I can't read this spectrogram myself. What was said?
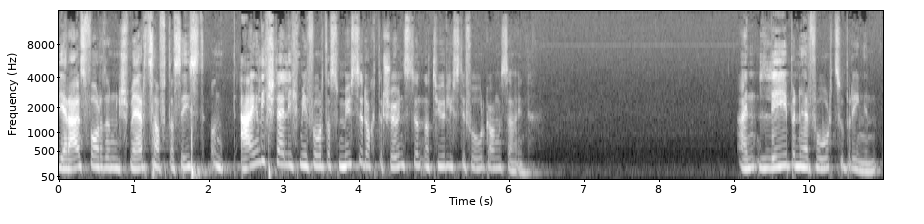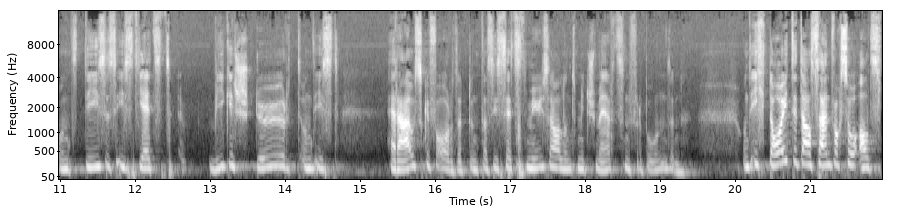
wie herausfordernd und schmerzhaft das ist. Und eigentlich stelle ich mir vor, das müsste doch der schönste und natürlichste Vorgang sein. Ein Leben hervorzubringen. Und dieses ist jetzt wie gestört und ist herausgefordert. Und das ist jetzt Mühsal und mit Schmerzen verbunden. Und ich deute das einfach so als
